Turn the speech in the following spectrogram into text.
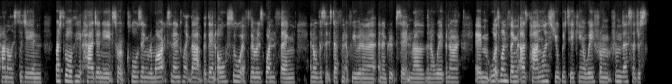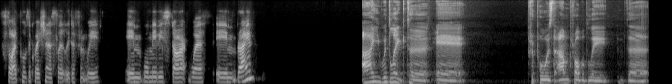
panelists today. And first of all, if you had any sort of closing remarks or anything like that, but then also if there was one thing, and obviously it's different if we were in a, in a group setting rather than a webinar, um, what's one thing that as panelists you'll be taking away from, from this? I just thought I'd pose a question in a slightly different way. Um, we'll maybe start with um, Brian. I would like to uh, propose that I'm probably the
